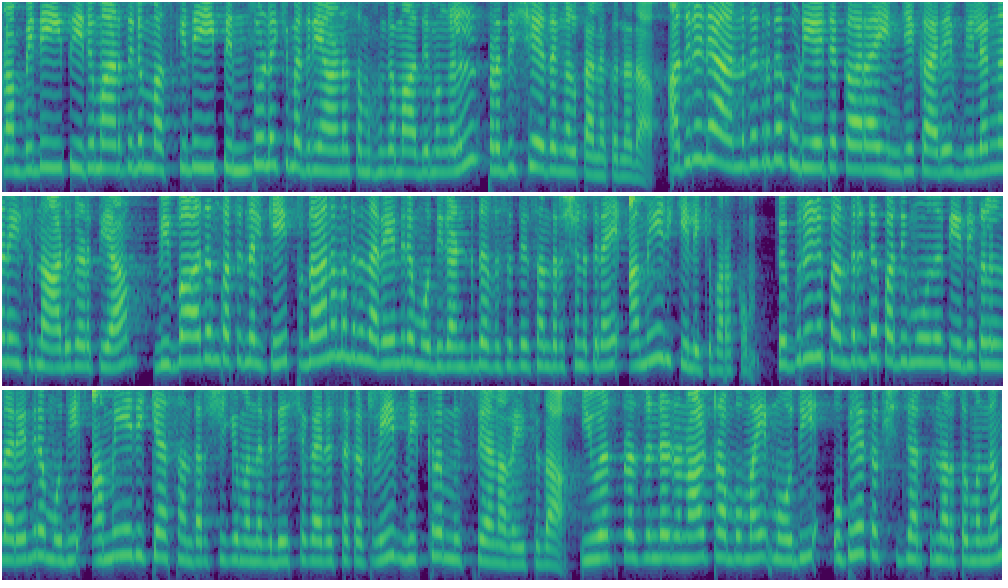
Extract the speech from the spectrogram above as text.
ട്രംപിന്റെ ഈ തീരുമാനത്തിനും മസ്കിന്റെ ഈ പിന്തുണയ്ക്കുമെതിരെയാണ് സമൂഹ മാധ്യമങ്ങളിൽ പ്രതിഷേധങ്ങൾ കനക്കുന്നത് അതിനിടെ അനധികൃത കുടിയേറ്റക്കാരായ ഇന്ത്യക്കാരെ വിലങ്ങണിച്ച് നാടുകടത്തിയ വിവാദം കത്തി നൽകി പ്രധാനമന്ത്രി നരേന്ദ്രമോദി രണ്ടു ദിവസത്തെ സന്ദർശനത്തിനായി അമേരിക്കയിലേക്ക് പറക്കും. ഫെബ്രുവരി പന്ത്രണ്ട് പതിമൂന്ന് തീയതികളിൽ നരേന്ദ്രമോദി അമേരിക്ക സന്ദർശിക്കുമെന്ന് വിദേശകാര്യ സെക്രട്ടറി വിക്രം മിശ്രയാണ് അറിയിച്ചത്. യു എസ് പ്രസിഡന്റ് ഡൊണാൾഡ് ട്രംപുമായി മോദി ഉഭയകക്ഷി ചർച്ച നടത്തുമെന്നും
